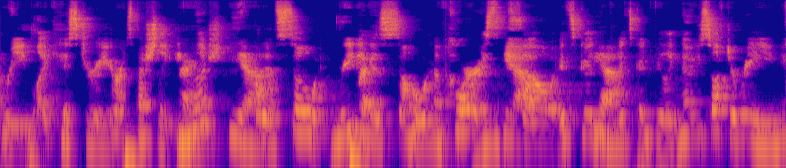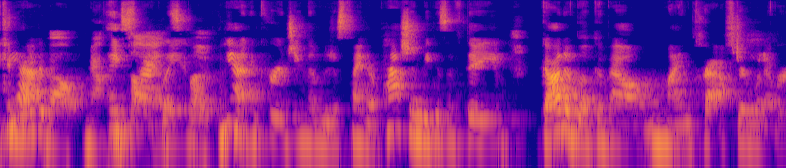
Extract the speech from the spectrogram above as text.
to read like history or especially english right. yeah but it's so reading right. is so important yeah. so it's good yeah. it's good to be like no you still have to read you can yeah. read about math and exactly. science but yeah encouraging them to just find their passion because if they got a book about Minecraft or whatever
